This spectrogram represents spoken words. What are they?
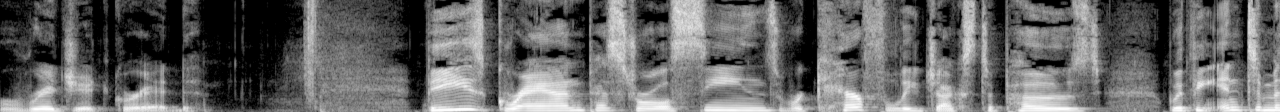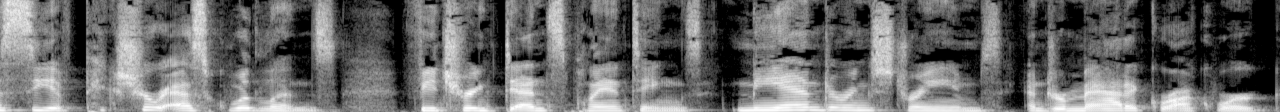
rigid grid. These grand pastoral scenes were carefully juxtaposed with the intimacy of picturesque woodlands featuring dense plantings, meandering streams, and dramatic rockwork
